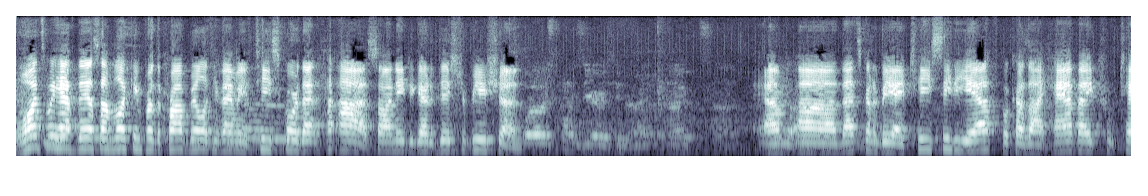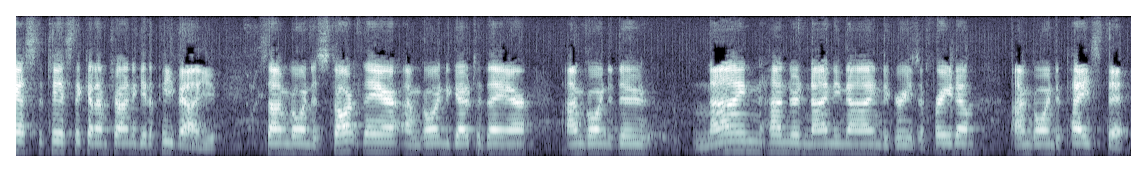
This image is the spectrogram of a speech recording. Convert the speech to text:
once we have this, I'm looking for the probability of having a t-score that high. So I need to go to distribution. Well, it's point zero two, right? No, it's not. Um, uh, that's going to be a TCDF because I have a test statistic and I'm trying to get a p-value. So I'm going to start there. I'm going to go to there. I'm going to do 999 degrees of freedom. I'm going to paste it.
